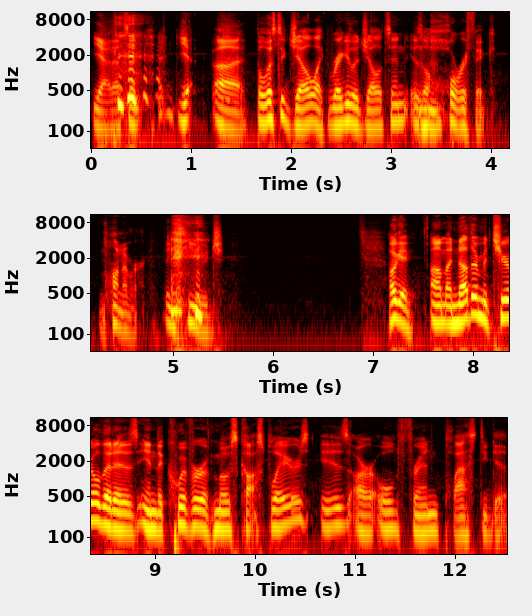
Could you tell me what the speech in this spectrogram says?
yeah, that's a, yeah. Uh, ballistic gel, like regular gelatin, is a Mhm. horrific monomer. Thing's huge. Okay, um, another material that is in the quiver of most cosplayers is our old friend Plastidip.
